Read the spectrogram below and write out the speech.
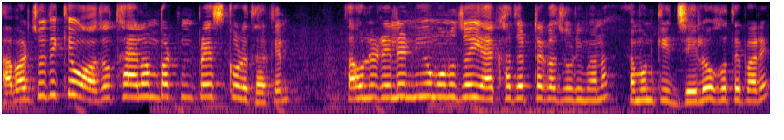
আবার যদি কেউ অযথা অ্যালার্ম বাটন প্রেস করে থাকেন, তাহলে রেলের নিয়ম অনুযায়ী এক হাজার টাকা জরিমানা, এমনকি জেলও হতে পারে।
